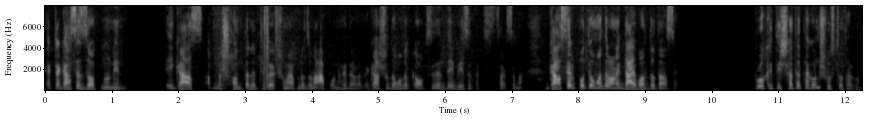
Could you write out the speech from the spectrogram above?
একটা গাছের যত্ন নিন। এই গাছ আপনার সন্তানের থেকে এক সময় আপনার জন্য আপন হয়ে দাঁড়াবে। গাছ শুধু আমাদেরকে অক্সিজেন দিয়ে বেঁচে থাক- থাকছে না। গাছের প্রতি আমাদের অনেক দায়বদ্ধতা আছে। প্রকৃতির সাথে থাকুন, সুস্থ থাকুন।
